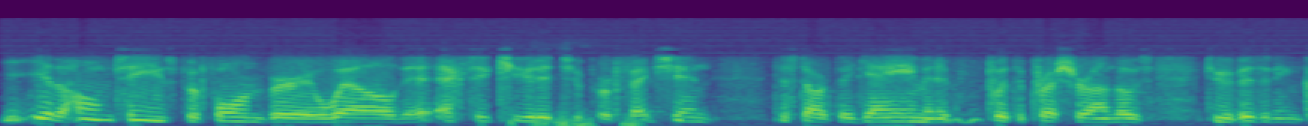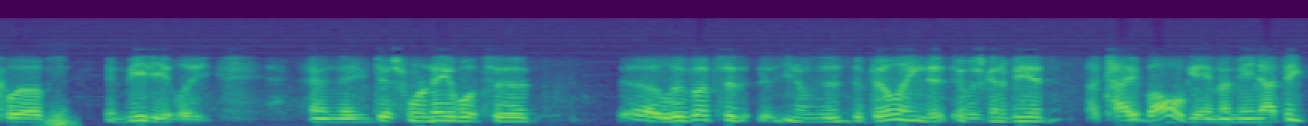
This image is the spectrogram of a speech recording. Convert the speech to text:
Yeah, the home teams performed very well. They executed to perfection to start the game, and it put the pressure on those two visiting clubs immediately. And they just weren't able to uh, live up to you know the, the billing that it was going to be a, a tight ball game. I mean, I think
